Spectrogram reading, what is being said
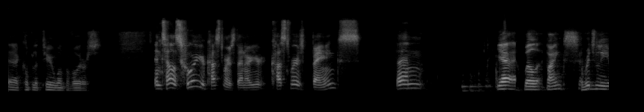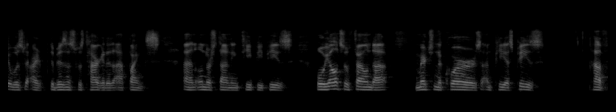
a couple of tier one providers. And tell us, who are your customers then? Are your customers banks then? Yeah, well, banks, originally it was, our, the business was targeted at banks and understanding TPPs, but we also found that merchant acquirers and PSPs have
